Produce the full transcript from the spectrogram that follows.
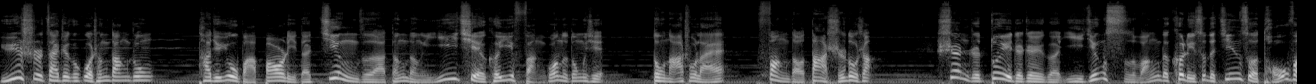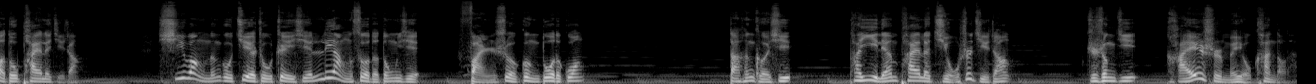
于是，在这个过程当中，他就又把包里的镜子啊等等一切可以反光的东西都拿出来放到大石头上，甚至对着这个已经死亡的克里斯的金色头发都拍了几张，希望能够借助这些亮色的东西反射更多的光。但很可惜，他一连拍了九十几张，直升机还是没有看到他。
